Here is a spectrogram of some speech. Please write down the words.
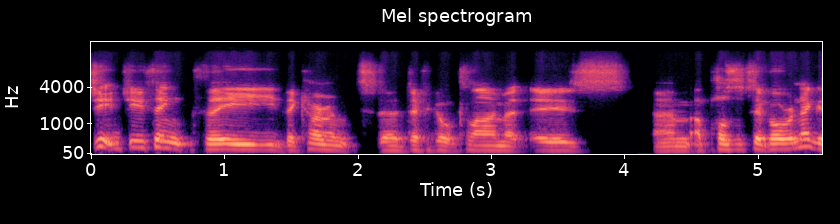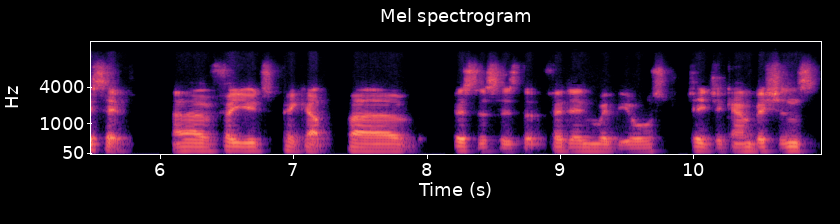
Do, do you think the the current uh, difficult climate is um, a positive or a negative uh, for you to pick up uh, businesses that fit in with your strategic ambitions?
